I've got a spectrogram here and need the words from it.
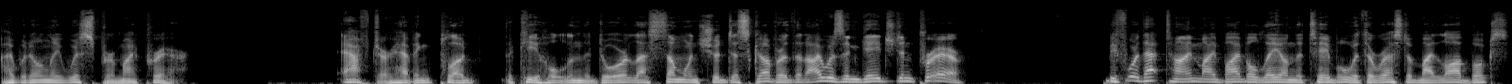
I would only whisper my prayer. After having plugged the keyhole in the door, lest someone should discover that I was engaged in prayer. Before that time, my Bible lay on the table with the rest of my law books.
